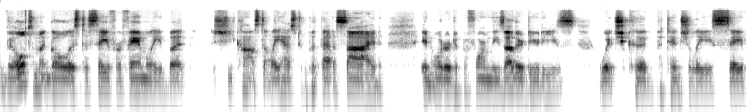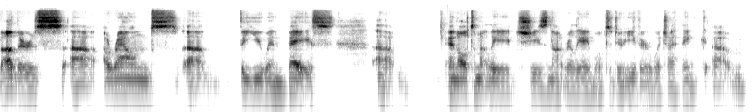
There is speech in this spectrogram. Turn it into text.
the ultimate goal is to save her family, but she constantly has to put that aside in order to perform these other duties, which could potentially save others uh, around uh, the UN base. Um, and ultimately, she's not really able to do either, which I think um,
